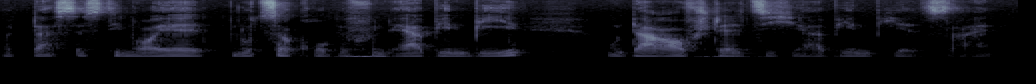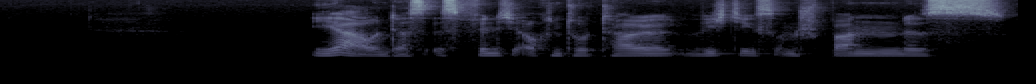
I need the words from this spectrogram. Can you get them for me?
Und das ist die neue Nutzergruppe von Airbnb und darauf stellt sich Airbnb jetzt ein. Ja, und das ist, finde ich, auch ein total wichtiges und spannendes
